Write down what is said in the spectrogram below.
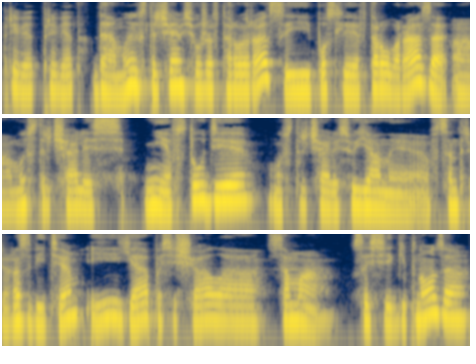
Привет, привет. Да, мы встречаемся уже второй раз, и после второго раза а, мы встречались не в студии, мы встречались у Яны в центре развития, и я посещала сама сессии гипноза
